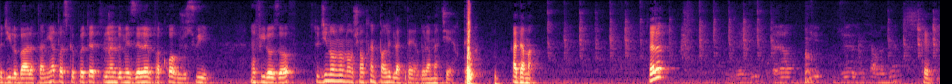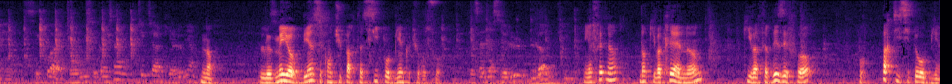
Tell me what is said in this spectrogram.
te dit le Baal Atania, parce que peut-être l'un de mes élèves va croire que je suis un philosophe. Je te dis non, non, non, je suis en train de parler de la terre, de la matière, terre, Adama. C'est Vous avez dit tout à l'heure, Dieu, veut faire le bien. C'est quoi? Pour vous, c'est comme ça, il y a le bien. Non. Le meilleur bien, c'est quand tu participes au bien que tu reçois. C'est-à-dire, c'est l'homme qui. Il a fait non Donc il va créer un homme qui va faire des efforts pour participer au bien.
